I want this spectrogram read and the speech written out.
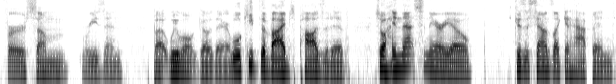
for some reason, but we won't go there. We'll keep the vibes positive. So, in that scenario, because it sounds like it happened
